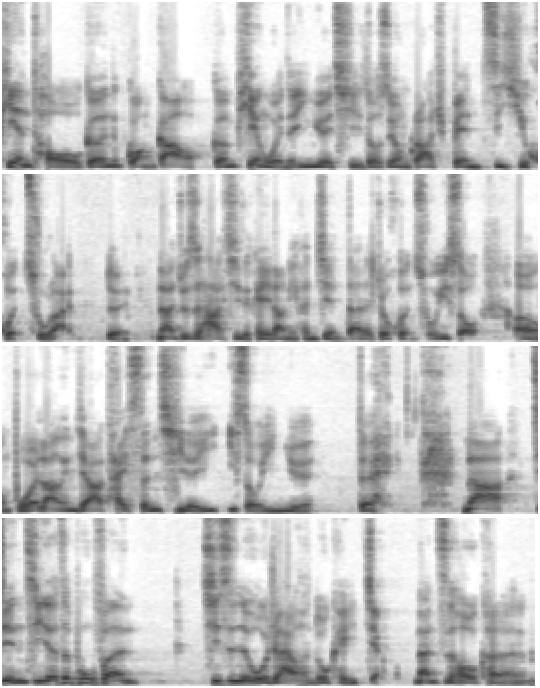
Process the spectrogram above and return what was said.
片头跟广告跟片尾的音乐，其实都是用 GarageBand 自己混出来的。对，那就是它其实可以让你很简单的就混出一首嗯、呃，不会让人家太生气的一一首音乐。对，那剪辑的这部分，其实我觉得还有很多可以讲。那之后可能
